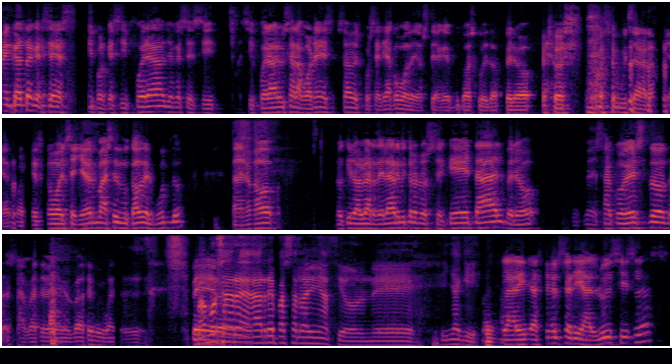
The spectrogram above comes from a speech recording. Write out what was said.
me encanta que sea así, porque si fuera, yo qué sé, si, si fuera Luis Aragonés, ¿sabes? Pues sería como de, hostia, qué puto asco. Pero, pero es, me hace mucha gracia, porque es como el señor más educado del mundo. O sea, no, no quiero hablar del árbitro, no sé qué, tal, pero me saco esto, o sea, me hace, me hace muy bueno. Pero- Vamos a repasar la alineación, eh, Iñaki. La alineación sería Luis Islas,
